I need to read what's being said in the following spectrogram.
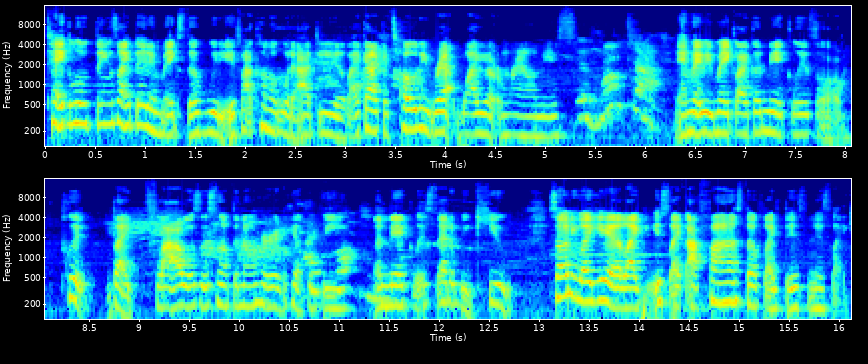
take little things like that and make stuff with it. If I come up with an idea, like I could totally wrap wire around this and maybe make like a necklace or put like flowers or something on her to help it be a necklace. That'll be cute. So anyway, yeah, like it's like I find stuff like this and it's like,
